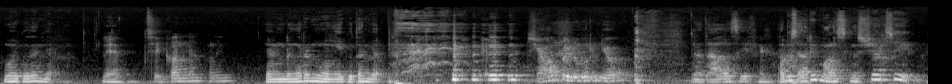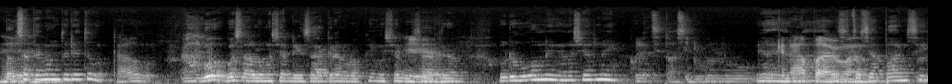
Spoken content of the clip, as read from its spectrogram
Mau ikutan nggak? Lihat sikon lah paling. Yang dengerin mau ngikutan nggak? Siapa yang dengerin ya? Nggak tahu sih. Habis. Ari malas nge-share sih. Bangsat Iya. emang tuh dia tuh. Tahu. Gue gue selalu nge-share di Instagram, Rocky nge-share di Iya. Instagram. Lu udah uang nih nggak nge-share nih. gue liat situasi dulu Ya, Kenapa elah, emang? Situasi apaan sih?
